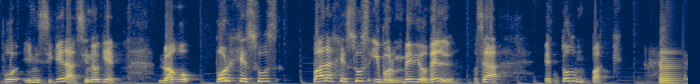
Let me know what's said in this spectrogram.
por- y ni siquiera, sino que lo hago por Jesús, para Jesús y por medio de él. O sea, es todo un pack.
